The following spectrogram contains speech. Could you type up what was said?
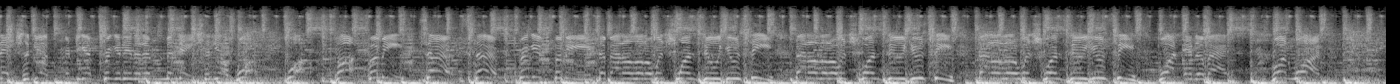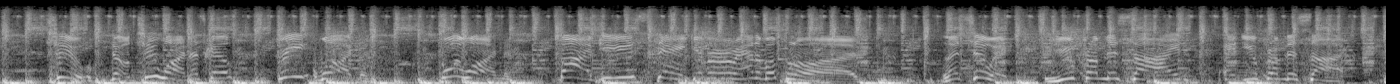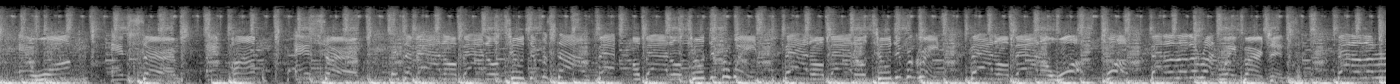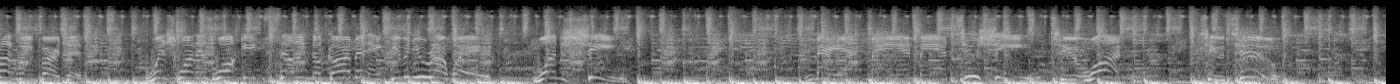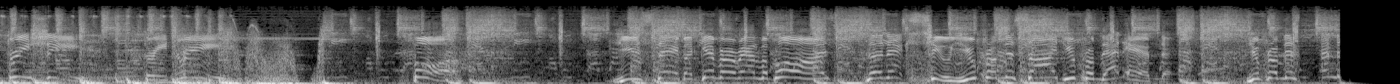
you're bringing in for me. Serve, serve, bring it for me. The battle which ones do you see? Battle which ones do you see? Battle which ones do you see? One in the back. One, one. No, two, one. Let's go. Three, one. Four, one. Five. You stay. Give her a round of applause. Let's do it. You from this side and you from this side. And walk give her a round of applause. The next two. You from this side, you from that end. You from this end.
